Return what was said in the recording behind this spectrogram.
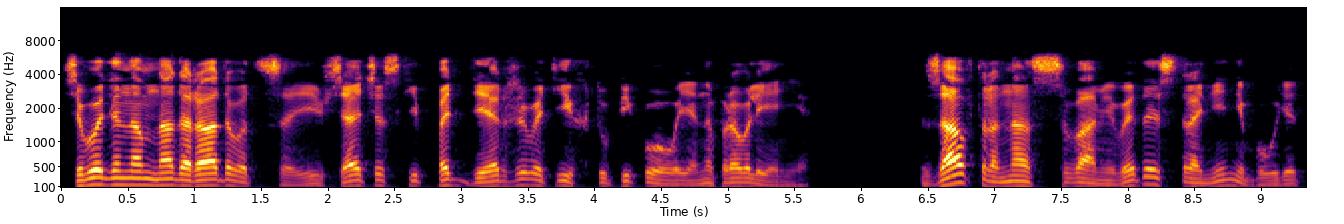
Сегодня нам надо радоваться и всячески поддерживать их тупиковое направление. Завтра нас с вами в этой стране не будет.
